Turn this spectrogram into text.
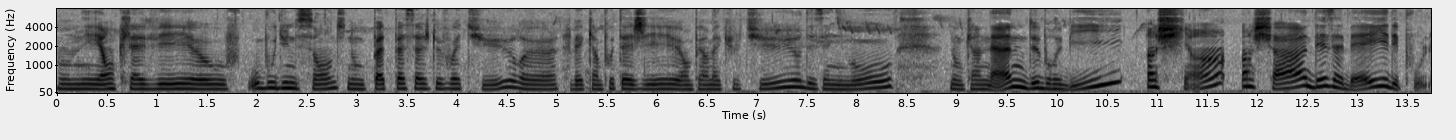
On est enclavé au, bout d'une sente, donc pas de passage de voiture, avec un potager en permaculture, des animaux, donc un âne, deux brebis, un chien, un chat, des abeilles et des poules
